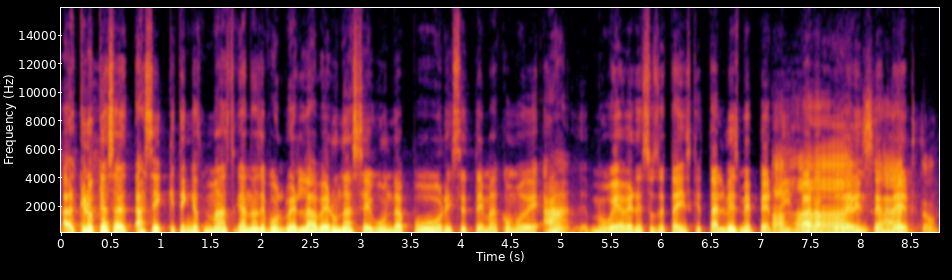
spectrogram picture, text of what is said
Ah, Creo que hace, hace que tengas más ganas de volverla a ver una segunda por ese tema como de, ah, me voy a ver esos detalles que tal vez me perdí para poder entender. Exacto.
